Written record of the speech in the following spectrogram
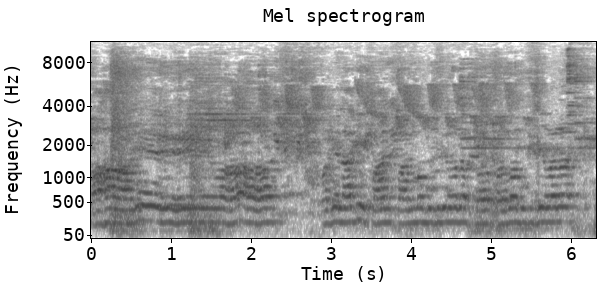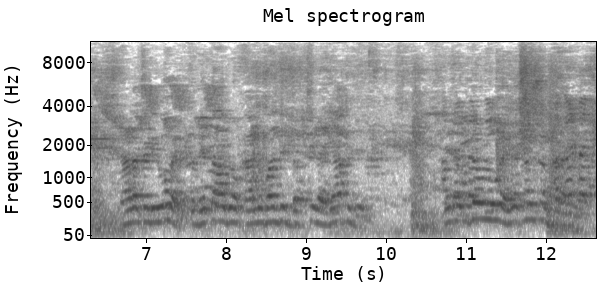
મહાદેવ પગે લાગી પાન પાનમાં મૂકી દેવાના ફળ ફળમાં મૂકી દેવાના નાણાચડી હોય તો લેતા આવજો કાનું બાંધી દક્ષિણ અહીંયા આપી દેજો એને ઉજવણું હોય એને સંકલ્પ કરાય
